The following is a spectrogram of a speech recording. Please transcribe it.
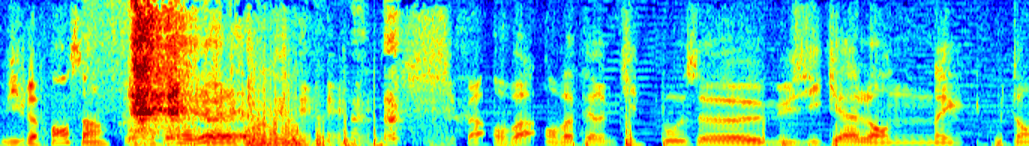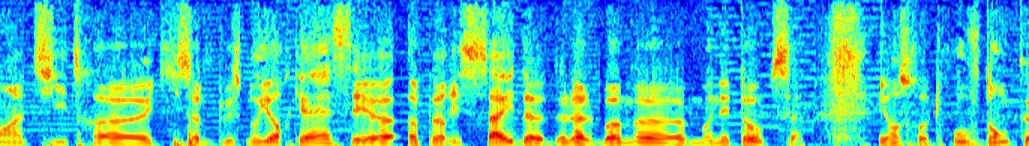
vive la France, hein bah, on va on va faire une petite pause euh, musicale en écoutant un titre euh, qui sonne plus new-yorkais, c'est euh, Upper East Side de l'album Money Talks, et on se retrouve donc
